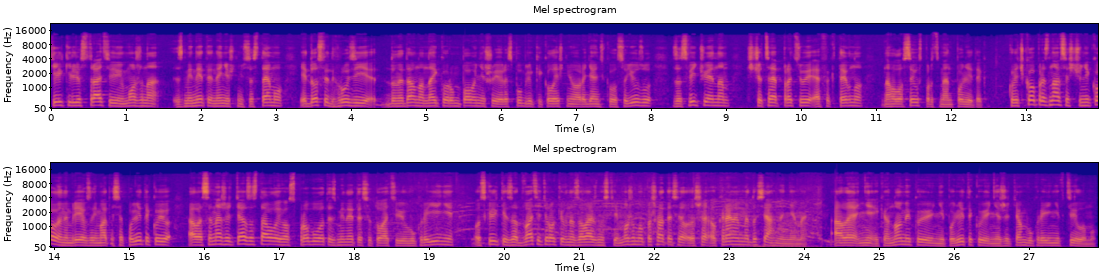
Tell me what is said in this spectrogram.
Тільки люстрацією можна змінити нинішню систему, і досвід Грузії, донедавна найкорумпованішої республіки колишнього радянського союзу, засвідчує нам, що це працює ефективно, наголосив спортсмен-політик. Кличко признався, що ніколи не мріяв займатися політикою, але саме життя заставило його спробувати змінити ситуацію в Україні, оскільки за 20 років незалежності можемо пишатися лише окремими досягненнями, але ні економікою, ні політикою, ні життям в Україні в цілому.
